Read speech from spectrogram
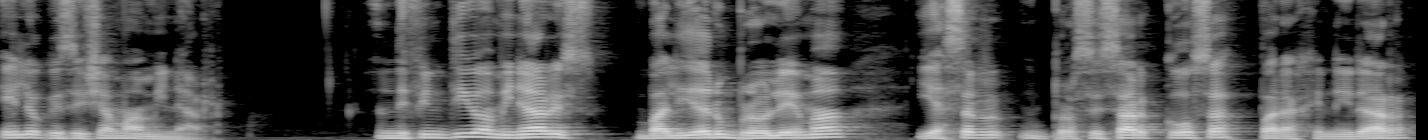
es lo que se llama minar. En definitiva, minar es validar un problema y hacer procesar cosas para generar,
